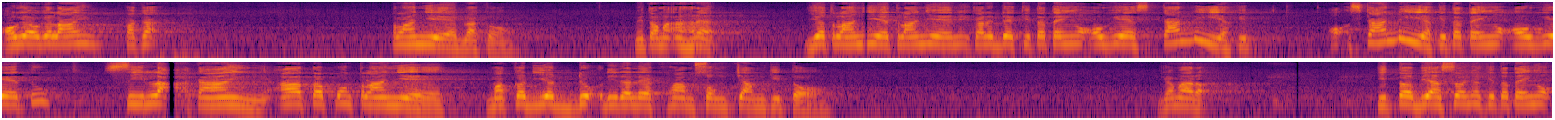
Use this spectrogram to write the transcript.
orang-orang lain pakai telanjang belakang Minta maaf kan. Ya telanjir, telanjir ni kalau dia kita tengok orang sekali ya kita, sekali ya kita tengok orang tu silap kain ataupun telanjang, maka dia duduk di dalam kuam songcam kita. Gambar tak? Kita biasanya kita tengok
